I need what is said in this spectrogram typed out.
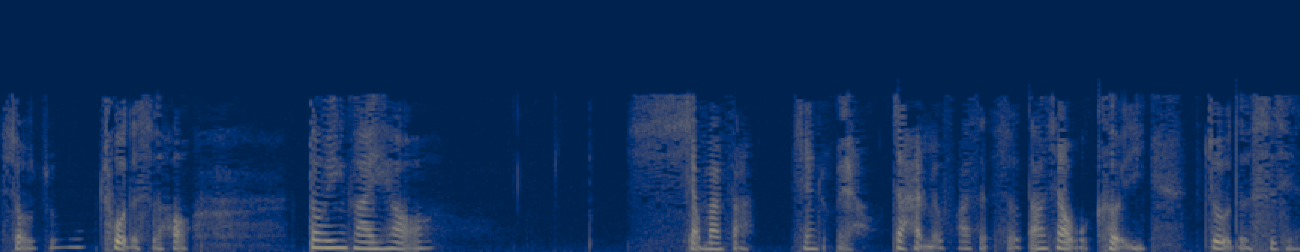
受挫的时候，都应该要想办法先准备好，在还没有发生的时候，当下我可以做的事情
